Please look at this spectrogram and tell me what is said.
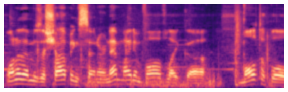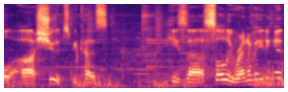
One of them is a shopping center, and that might involve like uh, multiple uh, shoots because he's uh, slowly renovating it.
